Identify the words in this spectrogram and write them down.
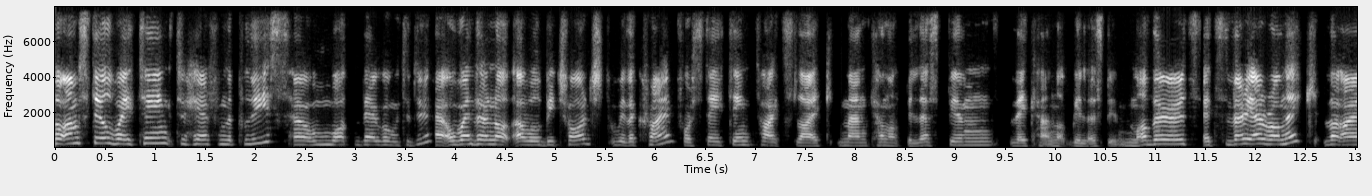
So I'm still waiting to hear from the police on what they're going to do, uh, or whether or not I will be charged with a crime for stating facts like men cannot be lesbian, they cannot be lesbian mothers. It's very ironic that I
